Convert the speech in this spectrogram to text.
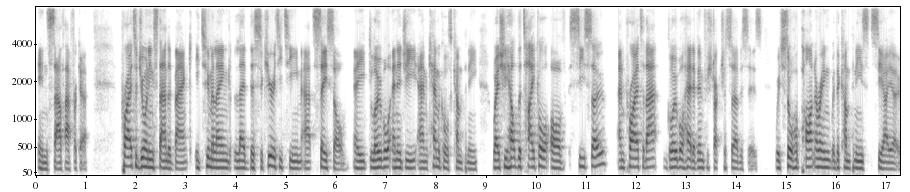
in South Africa. Prior to joining Standard Bank, Itumeleng led the security team at Sasol, a global energy and chemicals company, where she held the title of CISO and prior to that, global head of infrastructure services, which saw her partnering with the company's CIO.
